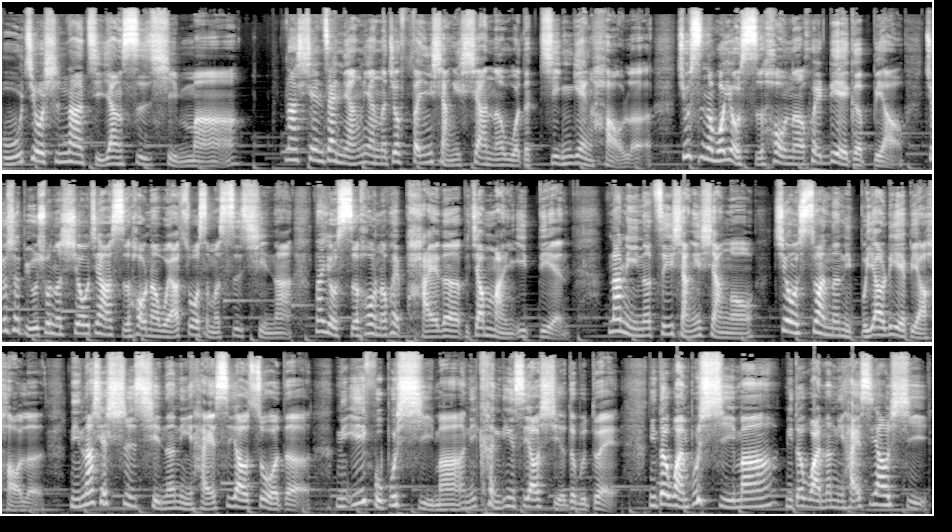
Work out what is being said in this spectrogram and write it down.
不就是那几样事情吗？那现在娘娘呢就分享一下呢我的经验好了，就是呢我有时候呢会列个表，就是比如说呢休假的时候呢我要做什么事情啊，那有时候呢会排的比较满一点。那你呢自己想一想哦，就算呢你不要列表好了，你那些事情呢你还是要做的。你衣服不洗吗？你肯定是要洗的，对不对？你的碗不洗吗？你的碗呢你还是要洗，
